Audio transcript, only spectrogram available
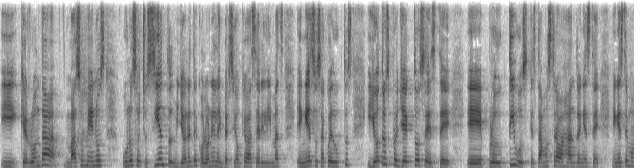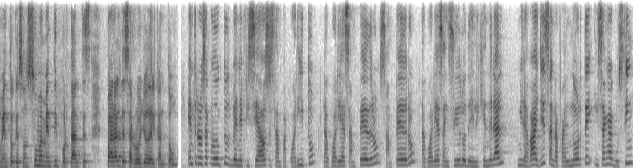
y que ronda más o menos unos 800 millones de colones la inversión que va a hacer el IMAS en esos acueductos y otros proyectos este, eh, productivos que estamos trabajando en este, en este momento que son sumamente importantes para el desarrollo del cantón. Entre los acueductos beneficiados están Pacuarito, la Guardia de San Pedro, San Pedro, la Guardia de San Isidro del General, Miravalle, San Rafael Norte y San Agustín.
